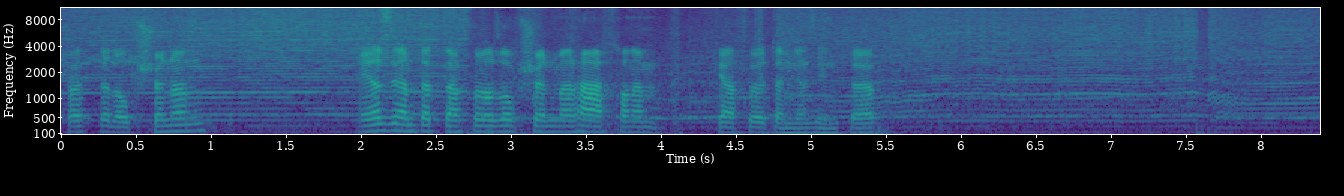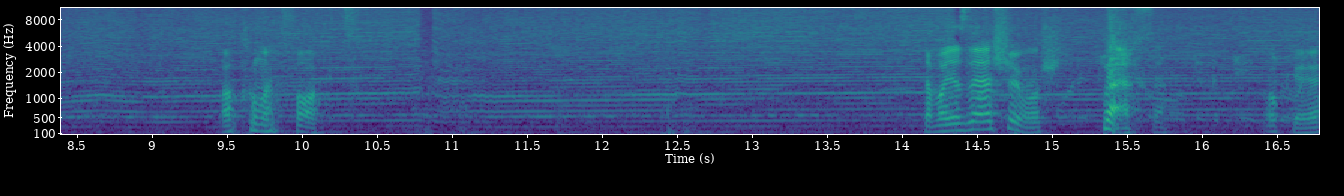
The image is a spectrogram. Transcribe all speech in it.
Fettel optionon. Én azért nem tettem fel az option, mert hát ha nem kell föltenni az inter. Akkor már fakt. Te vagy az első most? Persze. Oké. Okay.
